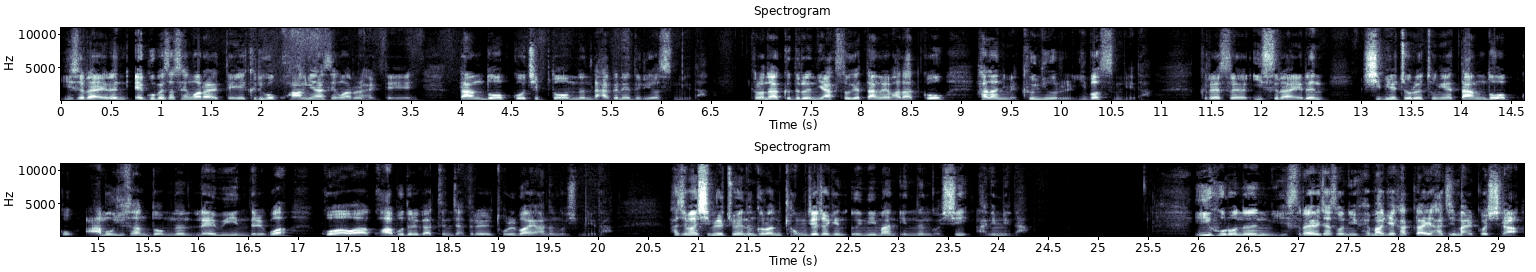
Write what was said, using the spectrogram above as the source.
이스라엘은 애굽에서 생활할 때에 그리고 광야 생활을 할 때에 땅도 없고 집도 없는 나그네들이었습니다. 그러나 그들은 약속의 땅을 받았고 하나님의 긍휼을 입었습니다. 그래서 이스라엘은 11조를 통해 땅도 없고 아무 유산도 없는 레위인들과 고아와 과부들 같은 자들을 돌봐야 하는 것입니다. 하지만 11조에는 그런 경제적인 의미만 있는 것이 아닙니다. 이후로는 이스라엘 자손이 회막에 가까이 하지 말 것이라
